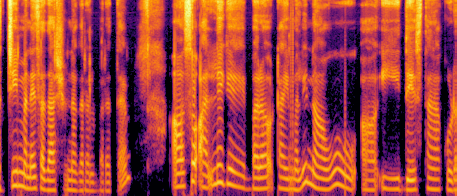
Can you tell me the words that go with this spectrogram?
ಅಜ್ಜಿ ಮನೆ ಸದಾಶಿವ ನಗರಲ್ಲಿ ಬರುತ್ತೆ ಸೊ ಅಲ್ಲಿಗೆ ಬರೋ ಟೈಮಲ್ಲಿ ನಾವು ಈ ದೇವಸ್ಥಾನ ಕೂಡ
